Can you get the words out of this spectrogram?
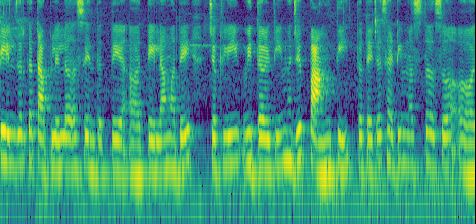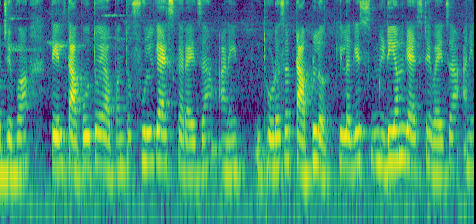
तेल जर का तापलेलं असेल तर ते तेलामध्ये चकली वितळती म्हणजे पांगती. तर त्याच्यासाठी मस्त असं जेव्हा तेल तापवतो आहे आपण तर फुल गॅस करायचा आणि थोडंसं तापलं की लगेच मिडियम गॅस ठेवायचा आणि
